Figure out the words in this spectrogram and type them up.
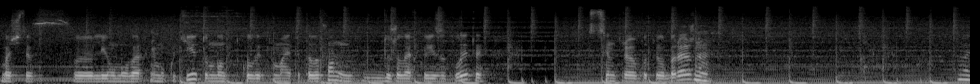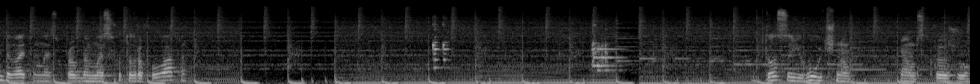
бачите, в лівому верхньому куті, тому коли тримаєте телефон, дуже легко її затулити. З цим треба бути обережним. Ну і давайте ми спробуємо сфотографувати. Досить гучно, я вам скажу.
